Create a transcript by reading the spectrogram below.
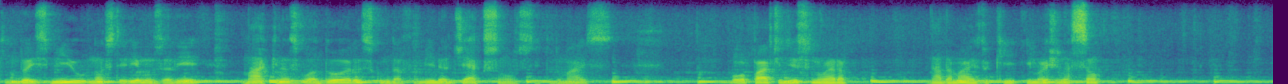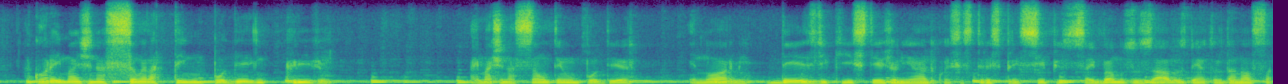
que em 2000 nós teríamos ali máquinas voadoras, como da família Jacksons e tudo mais, boa parte disso não era nada mais do que imaginação. Agora a imaginação ela tem um poder incrível. A imaginação tem um poder enorme, desde que esteja alinhado com esses três princípios e saibamos usá-los dentro da nossa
